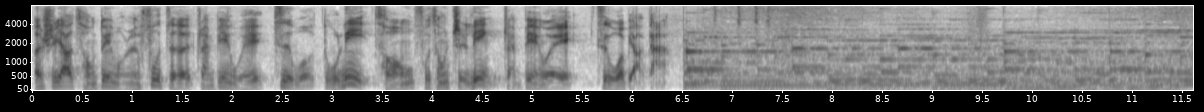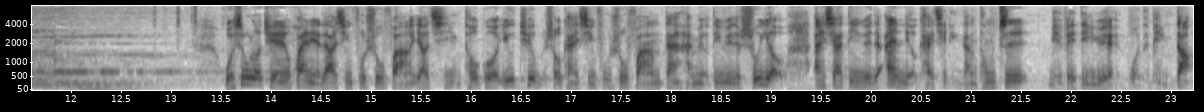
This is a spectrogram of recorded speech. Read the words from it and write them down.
而是要从对某人负责转变为自我独立，从服从指令转变为自我表达。我是吴若权，欢迎来到幸福书房。邀请透过 YouTube 收看幸福书房，但还没有订阅的书友，按下订阅的按钮，开启铃铛通知，免费订阅我的频道。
